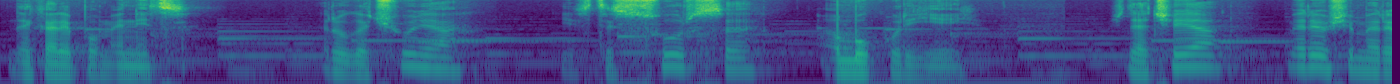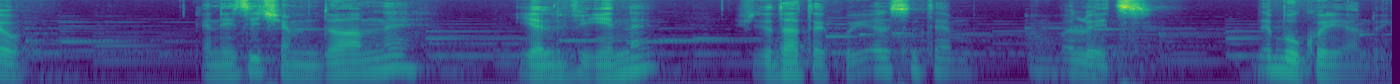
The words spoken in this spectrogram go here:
de care pomeniți. Rugăciunea este sursă a bucuriei. Și de aceea, mereu și mereu, când ne zicem Doamne, El vine și deodată cu El suntem învăluiți de bucuria Lui.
